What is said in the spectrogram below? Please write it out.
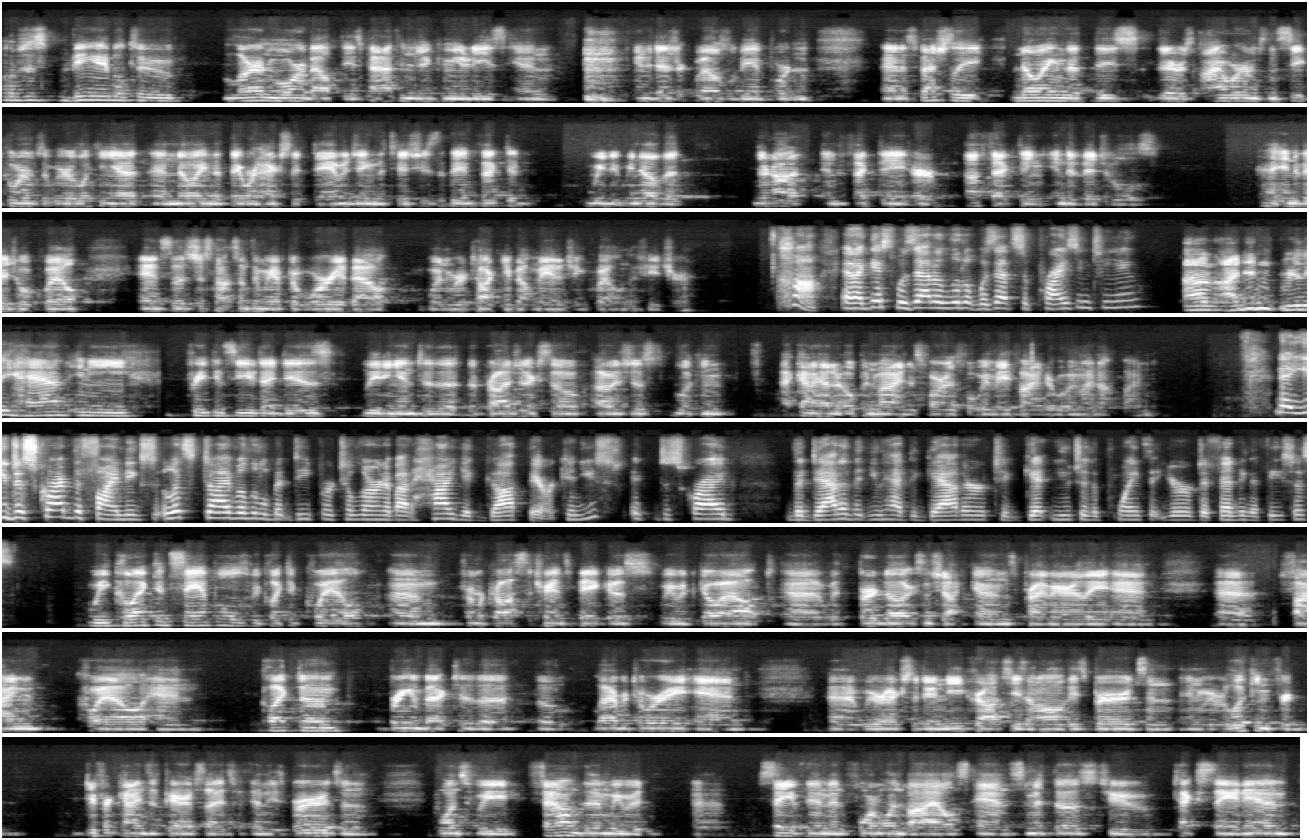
Well, just being able to learn more about these pathogen communities in, in the desert quails will be important. And especially knowing that these there's eye worms and cecal worms that we were looking at, and knowing that they weren't actually damaging the tissues that they infected, we, we know that they're not infecting or affecting individuals, uh, individual quail. And so it's just not something we have to worry about when we're talking about managing quail in the future. Huh. And I guess was that a little was that surprising to you? Um, I didn't really have any preconceived ideas leading into the, the project. So I was just looking, I kind of had an open mind as far as what we may find or what we might not find. Now, you described the findings. Let's dive a little bit deeper to learn about how you got there. Can you s- describe the data that you had to gather to get you to the point that you're defending a thesis? We collected samples, we collected quail um, from across the Trans-Pecos. We would go out uh, with bird dogs and shotguns primarily and uh, find quail and collect them, bring them back to the, the laboratory and uh, we were actually doing necropsies on all of these birds and, and we were looking for different kinds of parasites within these birds. And once we found them, we would uh, save them in formalin vials and submit those to Texas A&M.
